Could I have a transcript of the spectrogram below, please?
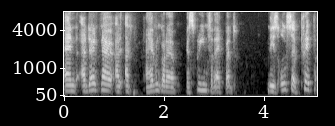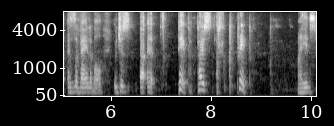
And I don't know, I, I, I haven't got a, a screen for that, but there's also PrEP is available, which is uh, uh, PEP, post uh, PrEP. My head's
